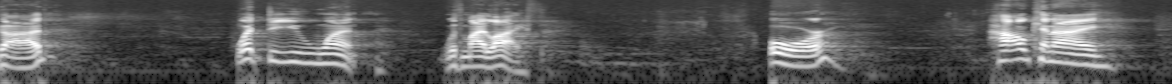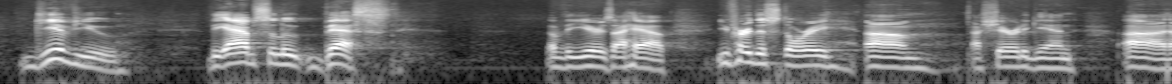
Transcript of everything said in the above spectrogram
God, what do you want with my life? Or, how can I give you the absolute best of the years I have. You've heard this story. Um, I share it again. Uh,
